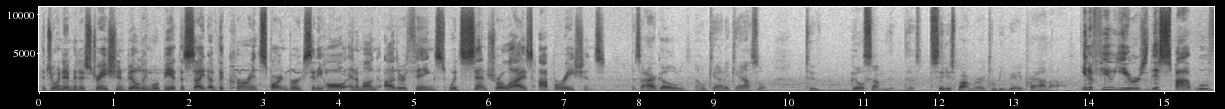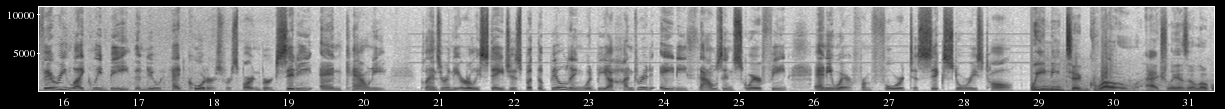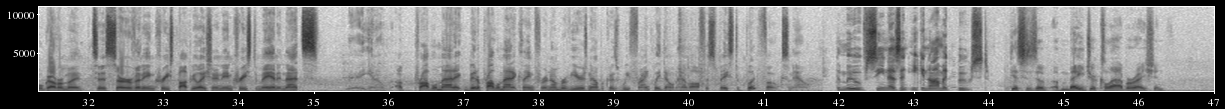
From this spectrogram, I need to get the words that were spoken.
The Joint Administration Building will be at the site of the current Spartanburg City Hall and, among other things, would centralize operations. It's our goal on County Council to build something that the city of Spartanburg can be very proud of. In a few years, this spot will very likely be the new headquarters for Spartanburg City and County. Plans are in the early stages, but the building would be 180,000 square feet, anywhere from four to six stories tall. We need to grow actually as a local government to serve an increased population and increased demand, and that's you know a problematic been a problematic thing for a number of years now because we frankly don't have office space to put folks now. The move seen as an economic boost. This is a, a major collaboration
